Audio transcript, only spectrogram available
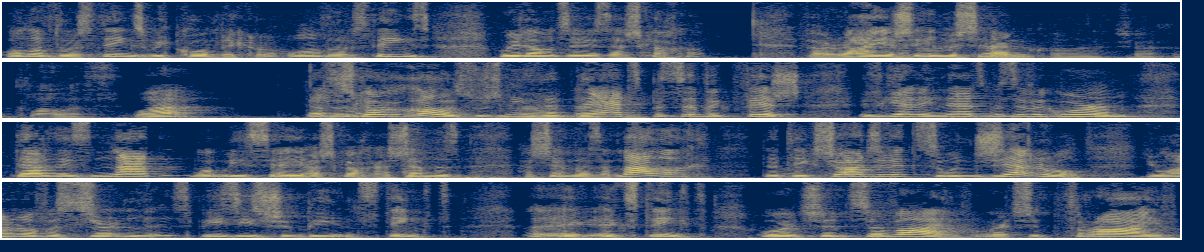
All of those things we call mikra. All of those things we don't say is hashgacha. What? That's Hashgacha Kolos, which means that that specific fish is getting that specific worm. That is not what we say Hashgacha. Hashem, does, Hashem has a malach that takes charge of it. So in general, you want to know if a certain species should be instinct, uh, extinct, or it should survive, or it should thrive,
